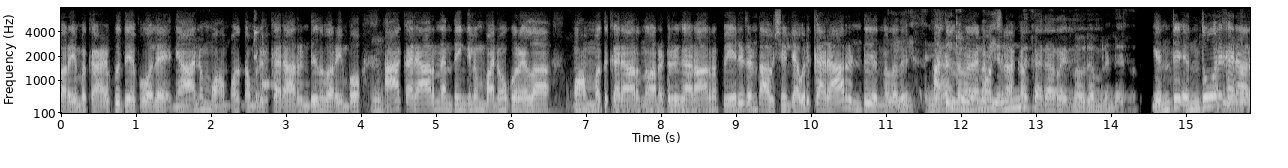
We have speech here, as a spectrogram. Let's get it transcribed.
പറയുമ്പോ കാബ് ഇതേപോലെ ഞാനും മുഹമ്മദും തമ്മിൽ കരാർ ഉണ്ട് എന്ന് പറയുമ്പോ ആ കരാറിന് എന്തെങ്കിലും ബനു കുറേള മുഹമ്മദ് കരാർ എന്ന് പറഞ്ഞിട്ട് ഒരു കരാറിന് പേരിടേണ്ട ആവശ്യമില്ല. ഒരു കരാർ ഉണ്ട് എന്നുള്ളത് അതിൽ നിന്ന് തന്നെ മനസ്സിലാക്കാം. എന്ത് കരാറായിരുന്നു അവർ എന്ത് എന്തോ ഒരു കരാർ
